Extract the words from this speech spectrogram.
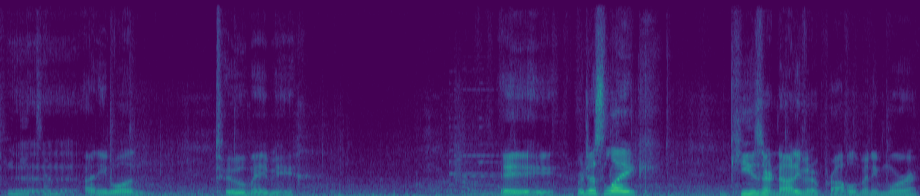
if you need some. I need one, two maybe. Hey, we're just like, keys are not even a problem anymore.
